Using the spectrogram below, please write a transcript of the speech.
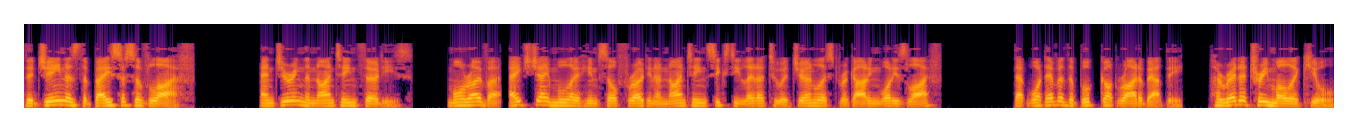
The Gene as the Basis of Life, and during the 1930s. Moreover, H. J. Muller himself wrote in a 1960 letter to a journalist regarding What is Life? that whatever the book got right about the hereditary molecule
